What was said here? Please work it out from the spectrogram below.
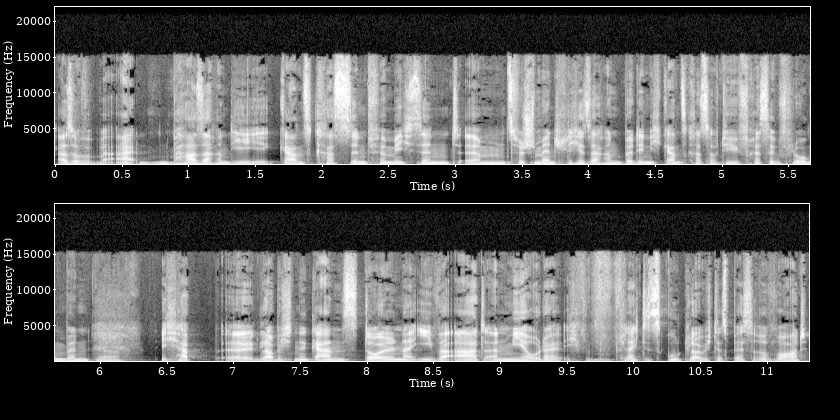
Also äh, ein paar Sachen, die ganz krass sind für mich, sind ähm, zwischenmenschliche Sachen, bei denen ich ganz krass auf die Fresse geflogen bin. Ja. Ich habe, äh, glaube ich, eine ganz doll naive Art an mir, oder ich, vielleicht ist gut, glaube ich, das bessere Wort.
